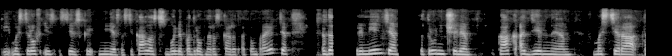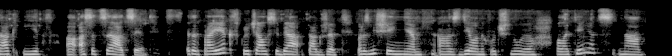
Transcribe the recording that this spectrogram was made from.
и мастеров из сельской местности. Карлос более подробно расскажет о том проекте. В данном эксперименте сотрудничали как отдельные мастера, так и а, ассоциации. Этот проект включал в себя также размещение а, сделанных вручную полотенец на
